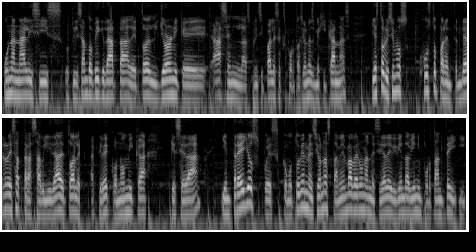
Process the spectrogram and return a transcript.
un análisis utilizando Big Data de todo el journey que hacen las principales exportaciones mexicanas. Y esto lo hicimos justo para entender esa trazabilidad de toda la actividad económica que se da y entre ellos, pues como tú bien mencionas, también va a haber una necesidad de vivienda bien importante y,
